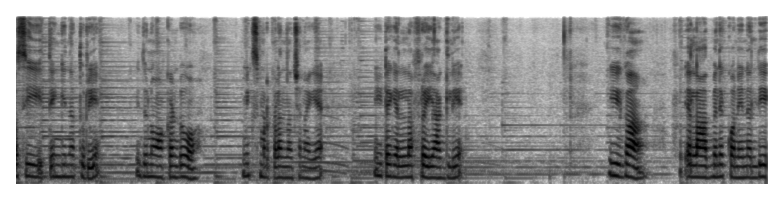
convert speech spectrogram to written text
ಹಸಿ ತೆಂಗಿನ ತುರಿ ಇದನ್ನು ಹಾಕ್ಕೊಂಡು ಮಿಕ್ಸ್ ಮಾಡ್ಕೊಳ್ಳೋಣ ಚೆನ್ನಾಗಿ. ನೀಟಾಗಿ ಎಲ್ಲ ಫ್ರೈ ಆಗಲಿ. ಈಗ ಎಲ್ಲ ಆದಮೇಲೆ ಕೊನೆಯಲ್ಲಿ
